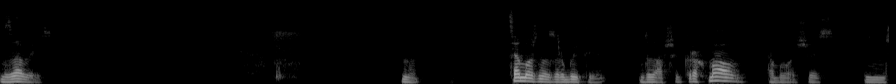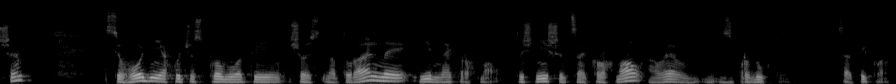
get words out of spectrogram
завис. Ну, це можна зробити, додавши крохмал або щось інше. Сьогодні я хочу спробувати щось натуральне і не крохмал. Точніше, це крохмал, але з продукту. Це тиква.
